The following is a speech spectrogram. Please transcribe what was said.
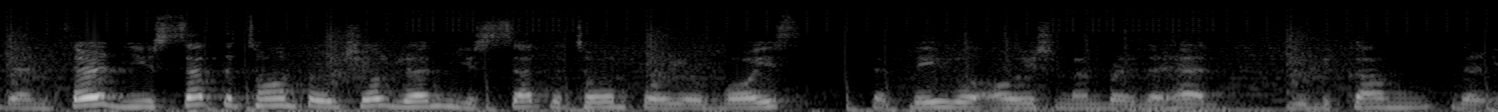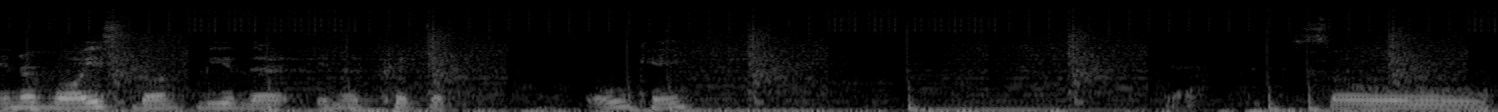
Then third you set the tone for your children. You set the tone for your voice that they will always remember in their head. You become their inner voice. Don't be their inner critic. Okay. Yeah. so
